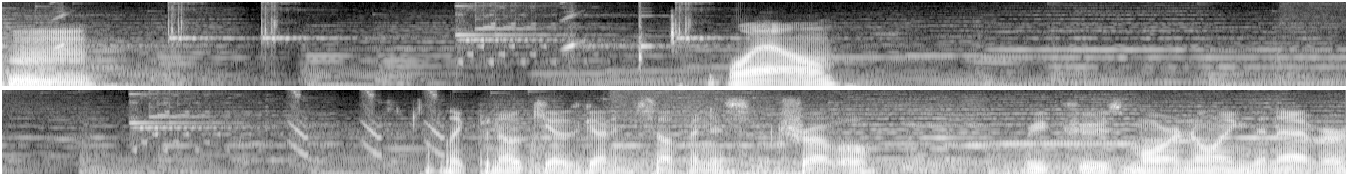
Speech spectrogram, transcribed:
Hmm. Well. Like Pinocchio's got himself into some trouble. Riku's more annoying than ever.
